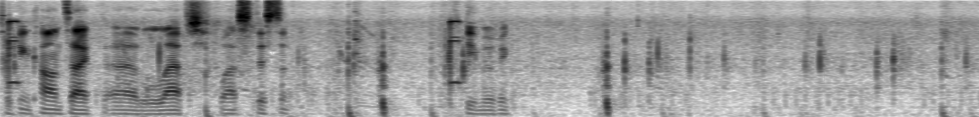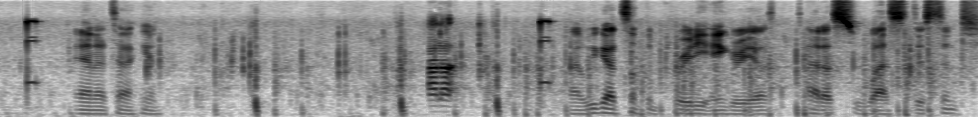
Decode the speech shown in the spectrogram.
Taking contact uh, left, last distant. Keep moving. And attacking him. Uh, we got something pretty angry at, at us west, distant.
